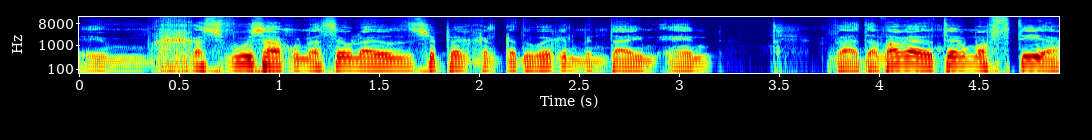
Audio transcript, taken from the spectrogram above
הם חשבו שאנחנו נעשה אולי עוד איזה פרק על כדורגל, בינתיים אין. והדבר היותר מפתיע,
